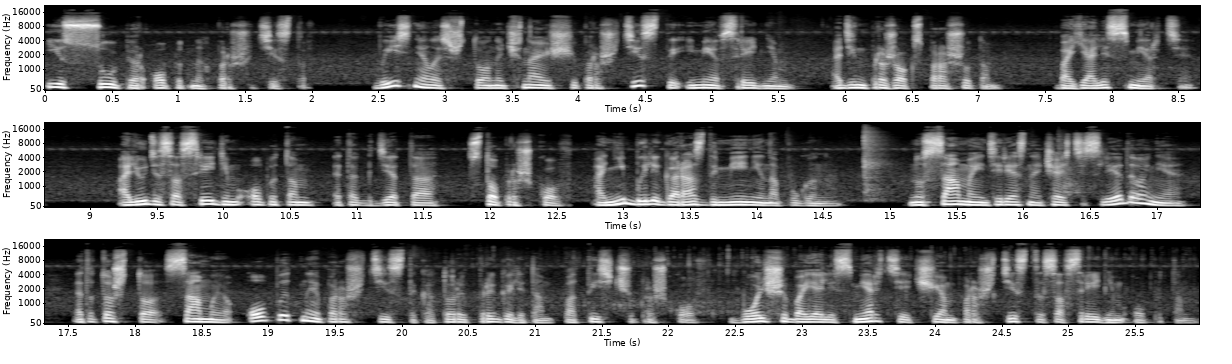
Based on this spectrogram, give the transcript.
и суперопытных парашютистов. Выяснилось, что начинающие парашютисты, имея в среднем один прыжок с парашютом, боялись смерти. А люди со средним опытом, это где-то 100 прыжков, они были гораздо менее напуганы. Но самая интересная часть исследования — это то, что самые опытные парашютисты, которые прыгали там по тысячу прыжков, больше боялись смерти, чем парашютисты со средним опытом.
